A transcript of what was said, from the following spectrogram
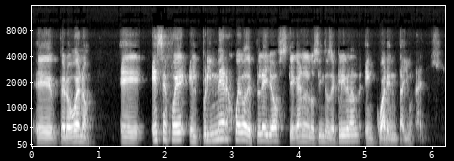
Eh, pero bueno, eh, ese fue el primer juego de playoffs que ganan los indios de Cleveland en 41 años.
